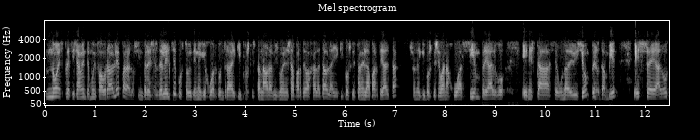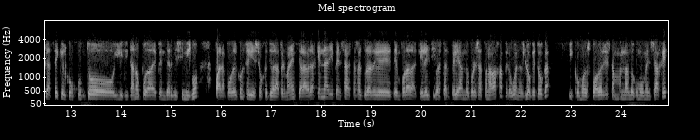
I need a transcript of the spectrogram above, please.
no es precisamente muy favorable para los intereses del Elche, puesto que tiene que jugar contra equipos que están ahora mismo en esa parte baja de la tabla y equipos que están en la parte alta. Son equipos que se van a jugar siempre algo en esta segunda división, pero también es eh, algo que hace que el conjunto ilicitano pueda depender de sí mismo para poder conseguir ese objetivo de la permanencia. La verdad es que nadie pensaba a estas alturas de temporada que el Elche iba a estar peleando por esa zona baja, pero bueno, es lo que toca y como los jugadores están mandando como mensaje,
